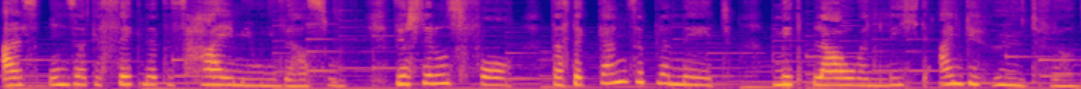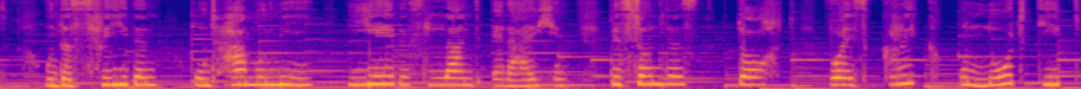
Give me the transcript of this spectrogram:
als unser gesegnetes Heimuniversum. Wir stellen uns vor, dass der ganze Planet mit blauem Licht eingehüllt wird und dass Frieden und Harmonie jedes Land erreichen, besonders dort, wo es Krieg und Not gibt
